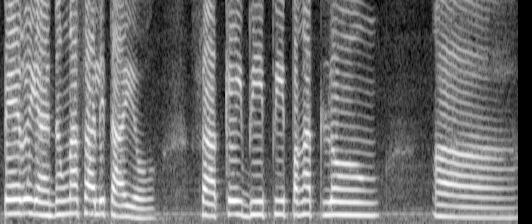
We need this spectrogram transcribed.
Pero yan, nung nasali tayo sa KBP pangatlong ah,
